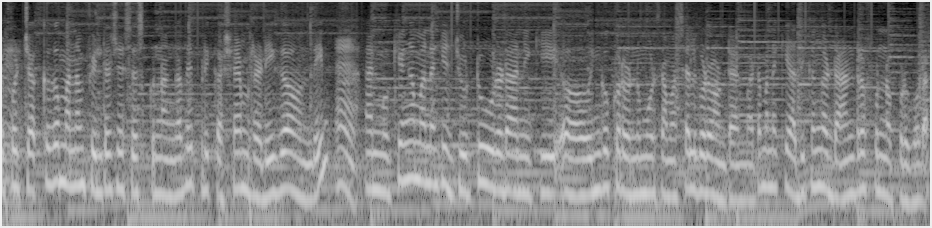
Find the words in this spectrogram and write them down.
ఇప్పుడు చక్కగా మనం ఫిల్టర్ చేసేసుకున్నాం కదా ఇప్పుడు ఈ కషాయం రెడీగా ఉంది. అండ్ ముఖ్యంగా మనకి జుట్టు ఊడడానికి ఇంకొక రెండు మూడు సమస్యలు కూడా ఉంటాయి అనమాట మనకి అధికంగా డాండ్రఫ్ ఉన్నప్పుడు కూడా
